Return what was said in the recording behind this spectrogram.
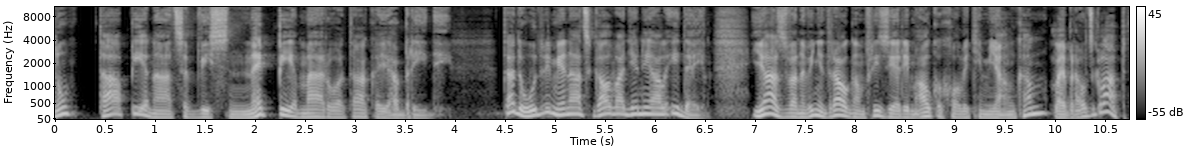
nu tā pienāca visnepiemērotākajā brīdī. Tad Udrim ienāca galvā ģeniāla ideja. Jāzvana viņa draugam, frizierim, alkoholiķim Jankam, lai brauc glābt.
